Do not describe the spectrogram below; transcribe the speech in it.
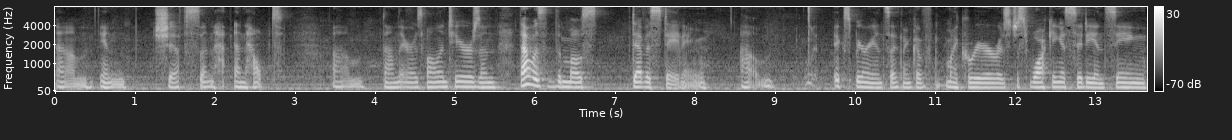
um, in shifts and, and helped um, down there as volunteers. And that was the most devastating um, experience, I think, of my career is just walking a city and seeing,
